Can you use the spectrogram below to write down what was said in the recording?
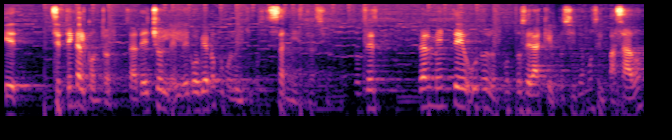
que se tenga el control. O sea, de hecho, el, el gobierno, como lo dijimos, es administración. Entonces, realmente uno de los puntos era que, pues, si vemos el pasado,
